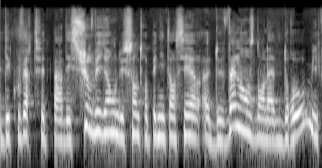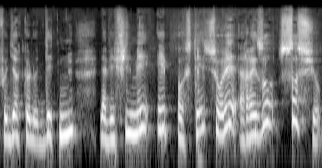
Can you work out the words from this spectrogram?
découverte faite par des surveillants du centre pénitentiaire de Valence dans la Drôme. Il faut dire que le détenu l'avait filmé et posté sur les réseaux sociaux.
